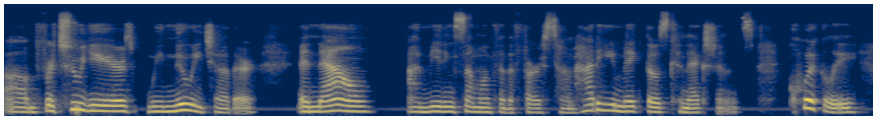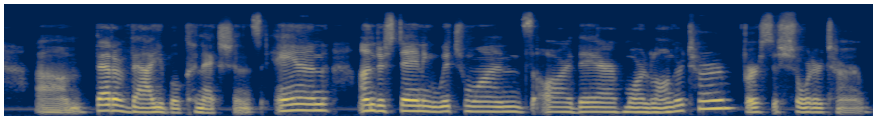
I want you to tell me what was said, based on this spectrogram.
Um, for two years, we knew each other. And now I'm meeting someone for the first time. How do you make those connections quickly um, that are valuable connections and understanding which ones are there more longer term versus shorter term?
